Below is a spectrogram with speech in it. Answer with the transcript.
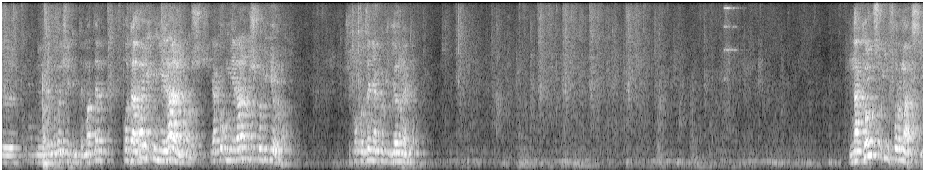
y, y, zajmowali się tym tematem, podawali umieralność jako umieralność covidiowa, czy pochodzenia covidialnego. Na końcu informacji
